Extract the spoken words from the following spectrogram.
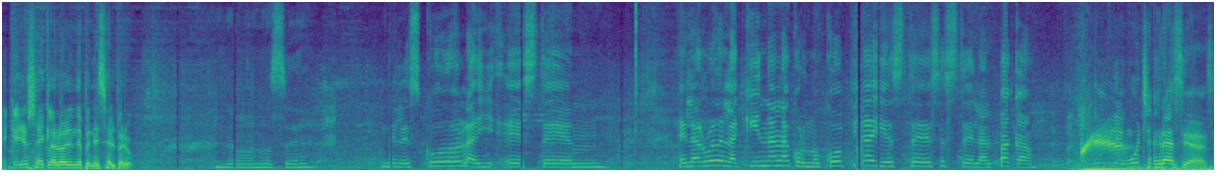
¿En qué año se declaró la independencia del Perú? No, no sé. Del escudo, la, este, el árbol de la quina, la cornucopia y este es este, la alpaca. Muy bien, muchas gracias.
